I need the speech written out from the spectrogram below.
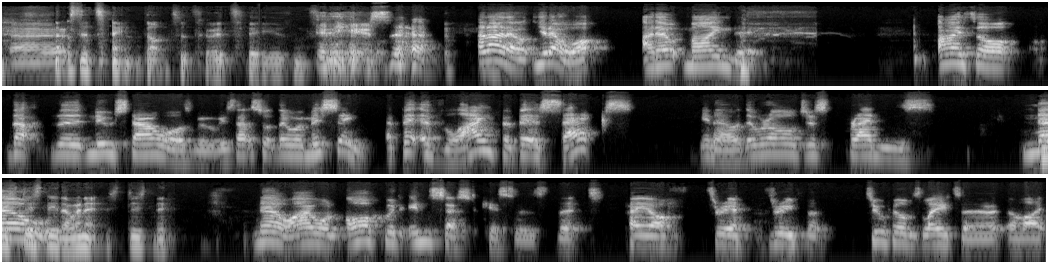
Uh, that's the tenth Doctor to a T isn't it it is. and I don't, you know what? I don't mind it. I thought that the new Star Wars movies, that's what they were missing. A bit of life, a bit of sex. You know, they were all just friends. No, it's Disney though isn't it it's Disney no, I want awkward incest kisses that pay off three, three, two films later. Are like,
